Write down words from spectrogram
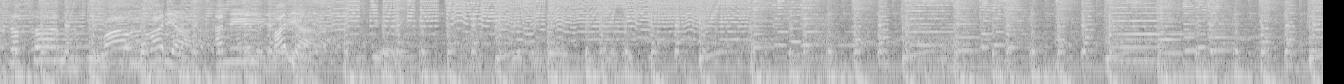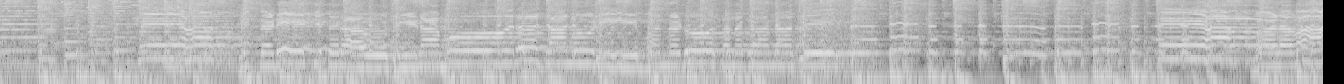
કન્સ્ટ્રક્શન વાવ નવારિયા, અનિલ વારિયા. તડે ચિતરાવું ઝીણા મોર, જાનુડી મનડો તનગન છે. મળવા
